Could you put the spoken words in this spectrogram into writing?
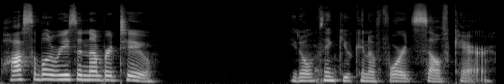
Possible reason number two you don't think you can afford self care.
